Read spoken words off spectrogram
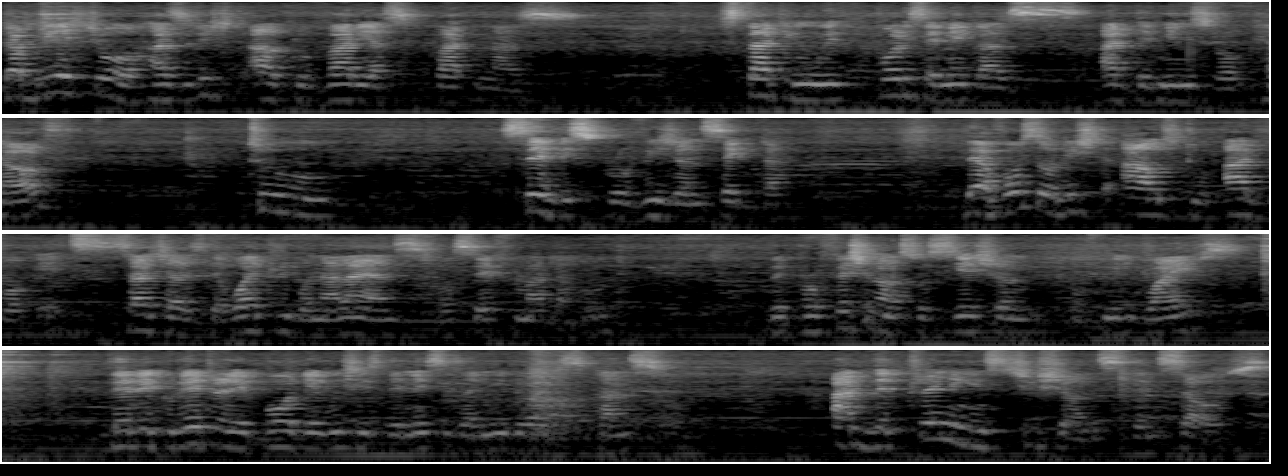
WHO has reached out to various partners, starting with policymakers at the Ministry of Health to service provision sector. They have also reached out to advocates such as the White Ribbon Alliance for Safe Motherhood, the Professional Association of Midwives, the regulatory body which is the Nurses and Midwives Council, and the training institutions themselves.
